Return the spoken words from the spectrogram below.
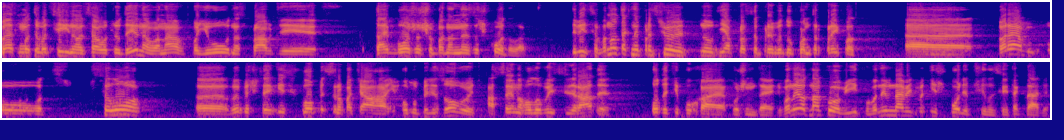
безмотиваційна оця от людина, вона в бою насправді дай Боже, щоб вона не зашкодила. Дивіться, воно так не працює. Ну я просто приведу контрприклад. Е, беремо село, е, вибачте, якийсь хлопець роботяга, його мобілізовують, а син голови сільради ходить і бухає кожен день. Вони однакового віку, вони навіть в одній школі вчилися і так далі.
